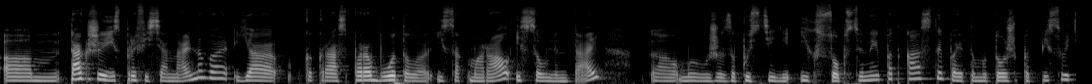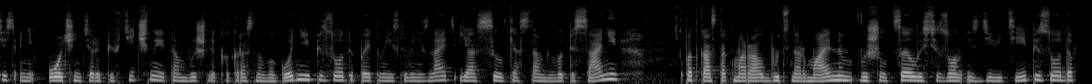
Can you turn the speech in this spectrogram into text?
Также из профессионального я как раз поработала и с Акмарал, и с Саулинтай. А, мы уже запустили их собственные подкасты, поэтому тоже подписывайтесь, они очень терапевтичные, там вышли как раз новогодние эпизоды, поэтому, если вы не знаете, я ссылки оставлю в описании, Подкаст «Акморал. Будь нормальным» вышел целый сезон из девяти эпизодов,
